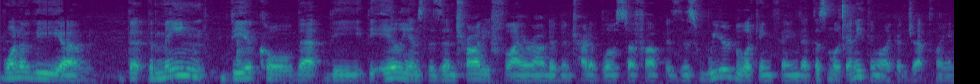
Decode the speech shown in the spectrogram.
one of the, um, the the main vehicle that the the aliens, the Zentradi, fly around in and try to blow stuff up is this weird looking thing that doesn't look anything like a jet plane.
